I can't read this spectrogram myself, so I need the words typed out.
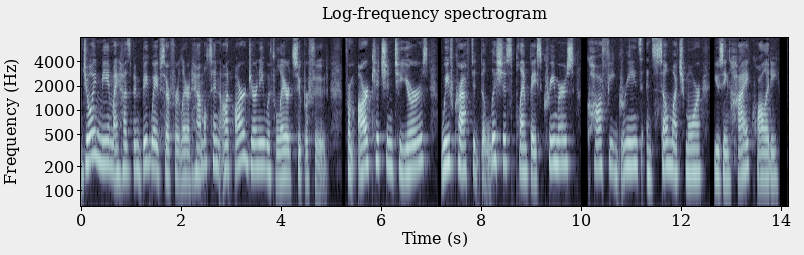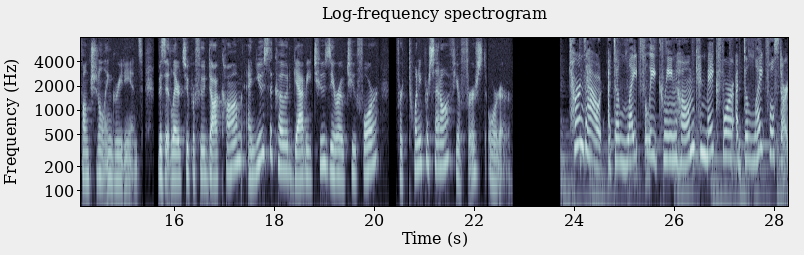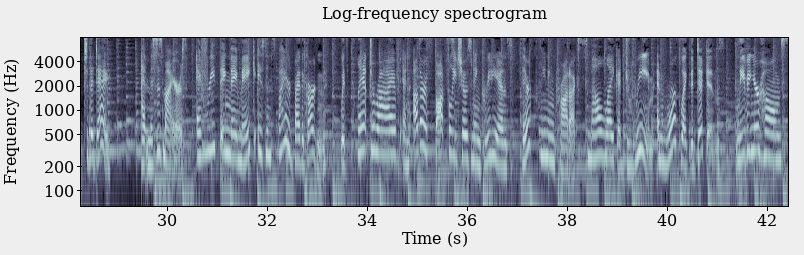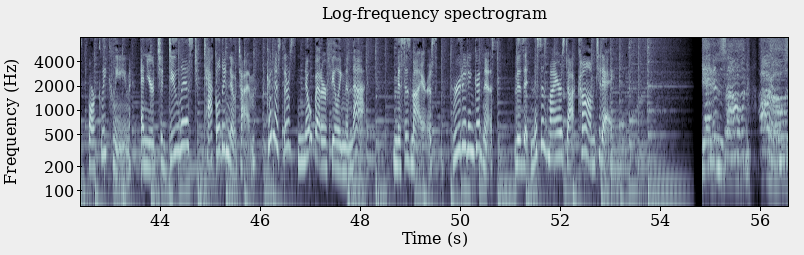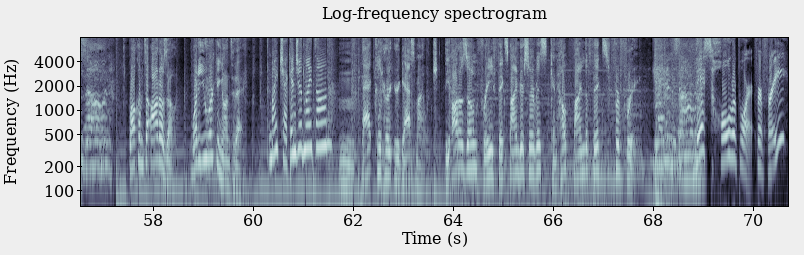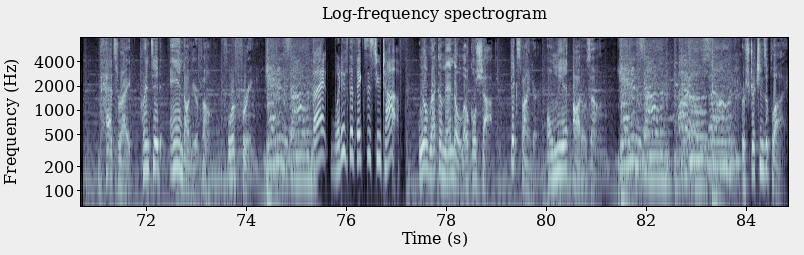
Join me and my husband, big wave surfer Laird Hamilton, on our journey with Laird Superfood. From our kitchen to yours, we've crafted delicious plant based creamers, coffee, greens, and so much more using high quality functional ingredients. Visit lairdsuperfood.com and use the code GABBY2024 for 20% off your first order. Turns out a delightfully clean home can make for a delightful start to the day. At Mrs. Meyer's, everything they make is inspired by the garden. With plant derived and other thoughtfully chosen ingredients, their cleaning products smell like a dream and work like the Dickens, leaving your home sparkly clean and your to do list tackled in no time. Goodness, there's no better feeling than that. Mrs. Meyer's, rooted in goodness. Visit MrsMeyers.com today. Get in zone, AutoZone. Welcome to AutoZone. What are you working on today? My check engine light's on? Hmm, that could hurt your gas mileage. The AutoZone free Fix Finder service can help find the fix for free. This whole report for free? That's right, printed and on your phone for free. Get in zone. But what if the fix is too tough? We'll recommend a local shop. Fix Finder, only at AutoZone. Get in zone. AutoZone. Restrictions apply.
